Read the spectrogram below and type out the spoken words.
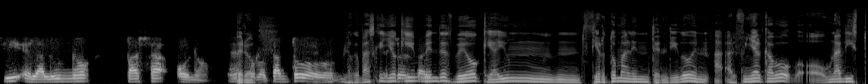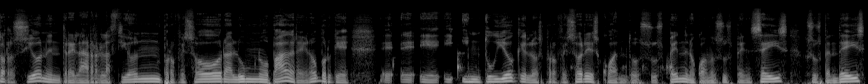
si el alumno pasa o no. ¿Eh? Pero Por lo tanto, lo que pasa es que yo aquí, Méndez, veo que hay un cierto malentendido, en, al fin y al cabo, o una distorsión entre la relación profesor-alumno-padre, ¿no? Porque eh, eh, intuyo que los profesores cuando suspenden o cuando suspenséis, suspendéis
